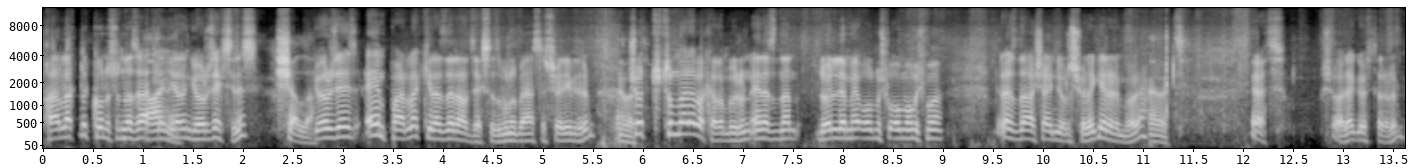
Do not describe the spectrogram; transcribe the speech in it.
parlaklık konusunda zaten Aynen. yarın göreceksiniz. İnşallah. Göreceğiniz en parlak kirazları alacaksınız. Bunu ben size söyleyebilirim. Evet. Şu tutumlara bakalım buyurun. En azından dölleme olmuş mu olmamış mı? Biraz daha aşağı iniyoruz şöyle. Gelelim böyle. Evet. Evet. Şöyle gösterelim.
